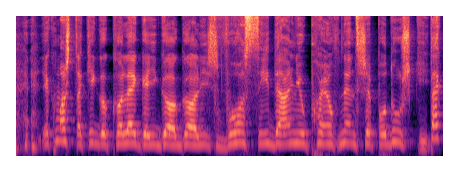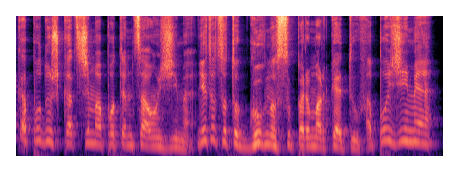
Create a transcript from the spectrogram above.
Jak masz takiego kolegę i go ogolisz, włosy idealnie upchają wnętrze poduszki. Taka poduszka trzyma potem całą zimę. Nie to co to gówno supermarketów. A po zimie...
